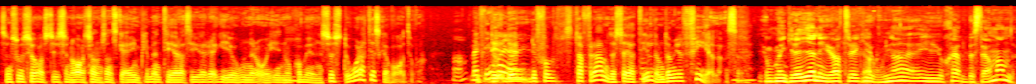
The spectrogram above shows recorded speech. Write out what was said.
som Socialstyrelsen har som, som ska implementeras i regioner och inom kommuner så står att det ska vara så. Ja, men det, det jag... du får ta fram det och säga till dem. De gör fel alltså. Jo, men grejen är ju att regionerna är ju självbestämmande.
